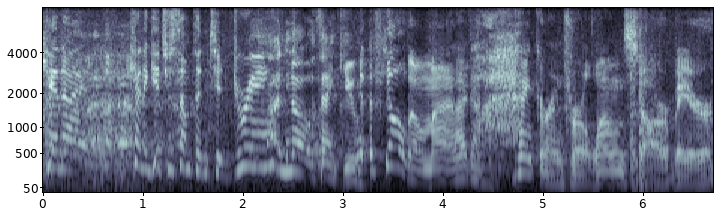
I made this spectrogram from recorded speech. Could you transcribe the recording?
Can I can I get you something to drink? Uh, no, thank you. If y'all don't mind, I got a hankering for a Lone Star beer.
